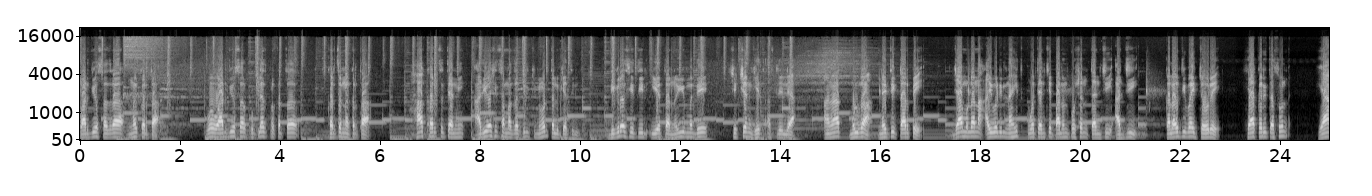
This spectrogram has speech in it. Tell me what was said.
वाढदिवस साजरा न करता व वाढदिवसावर कुठल्याच प्रकारचा खर्च न करता हा खर्च त्यांनी आदिवासी समाजातील किनवट तालुक्यातील दिग्रस येथील इयत्ता नववीमध्ये शिक्षण घेत असलेल्या अनाथ मुलगा नैतिक टारपे ज्या मुलांना आईवडील नाहीत व त्यांचे पालनपोषण त्यांची आजी कलावतीबाई चौरे ह्या करीत असून ह्या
